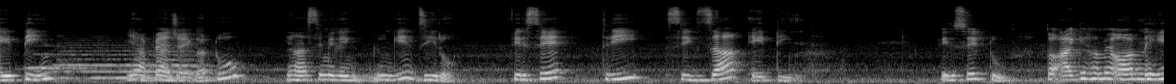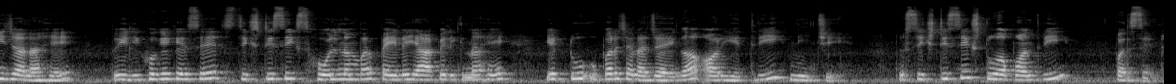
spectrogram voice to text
एटीन यहाँ पे आ जाएगा टू यहाँ से मैं लूँगी ज़ीरो फिर से थ्री सिक्स ज़ा एटीन फिर से टू तो आगे हमें और नहीं जाना है। तो ये लिखोगे कैसे? सिक्सटी सिक्स होल नंबर पहले यहाँ पे लिखना है, ये टू ऊपर चला जाएगा और ये थ्री नीचे। तो sixty six two upon three percent.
